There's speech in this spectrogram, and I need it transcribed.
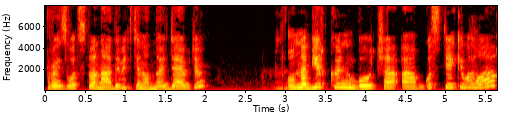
производство надо биттен онно өйдәбитим. Онна бир күн бу август теки бахалак.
